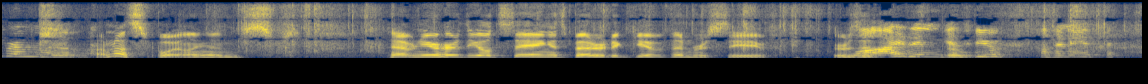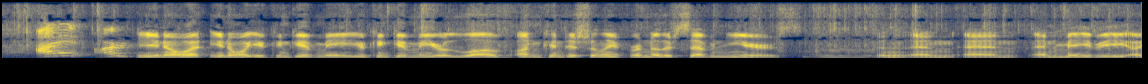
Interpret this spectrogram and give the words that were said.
from Luke. I'm not spoiling. And haven't you heard the old saying? It's better to give than receive. Or is Well, it? I didn't give Oh. you anything. I are. You know what? You know what? You can give me. You can give me your love unconditionally for another seven years, Hmm. and and and and maybe I,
